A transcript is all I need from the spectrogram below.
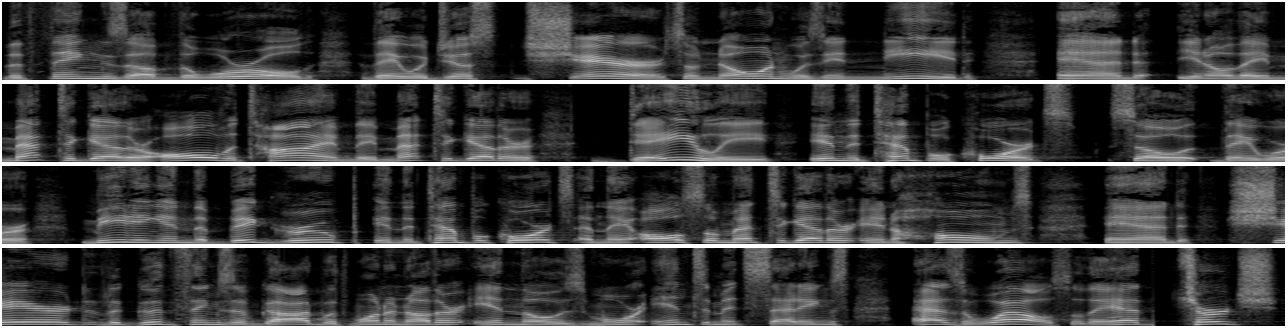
the things of the world. They would just share. So no one was in need. And, you know, they met together all the time. They met together daily in the temple courts. So they were meeting in the big group in the temple courts, and they also met together in homes and shared the good things of God with one another in those more intimate settings as well. So they had church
